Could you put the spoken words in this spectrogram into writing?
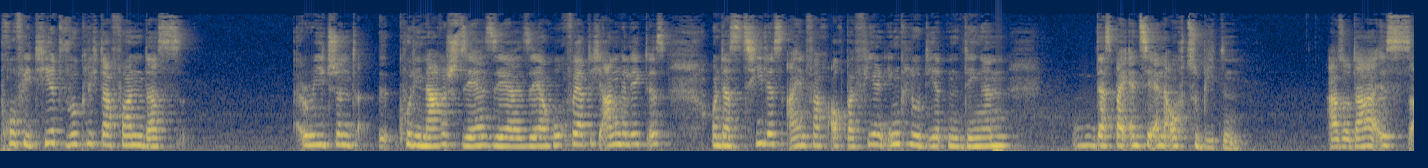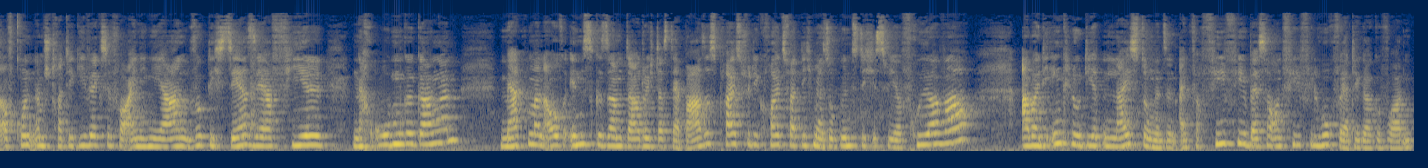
profitiert wirklich davon, dass Regent äh, kulinarisch sehr, sehr, sehr hochwertig angelegt ist. Und das Ziel ist einfach auch bei vielen inkludierten Dingen, das bei NCL auch zu bieten. Also da ist aufgrund einem Strategiewechsel vor einigen Jahren wirklich sehr, sehr viel nach oben gegangen. Merkt man auch insgesamt dadurch, dass der Basispreis für die Kreuzfahrt nicht mehr so günstig ist, wie er früher war. Aber die inkludierten Leistungen sind einfach viel, viel besser und viel, viel hochwertiger geworden.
